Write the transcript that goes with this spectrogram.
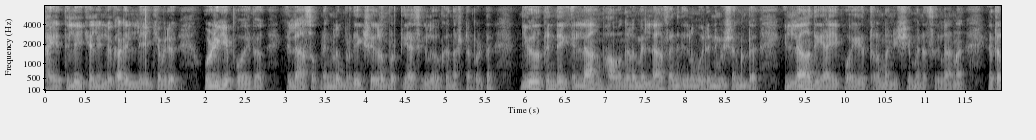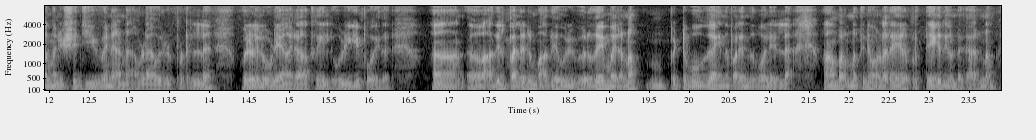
കയത്തിലേക്ക് അല്ലെങ്കിൽ കടലിലേക്ക് അവർ ഒഴുകിപ്പോയത്. എല്ലാ സ്വപ്നങ്ങളും പ്രതീക്ഷകളും പ്രത്യാശകളും ഒക്കെ നഷ്ടപ്പെട്ട് ജീവിതത്തിന്റെ എല്ലാ ഭാവങ്ങളും എല്ലാ സംഗതികളും ഒരു നിമിഷം കൊണ്ട് ഇല്ലാതെയായി പോയ എത്ര മനുഷ്യ മനസ്സുകളാണ് എത്ര മനുഷ്യ ജീവനാണ് അവിടെ ആ ഉരുൾപൊട്ടലിൽ ഉരുളിലൂടെ ആ രാത്രിയിൽ ഒഴുകിപ്പോയത്. അതിൽ പലരും അത് ഒരു വെറുതെ മരണപ്പെട്ടു പോകുക എന്ന് പറയുന്നത് പോലെയല്ല. ആ മരണത്തിന് വളരെയേറെ പ്രത്യേകതയുണ്ട്. കാരണം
